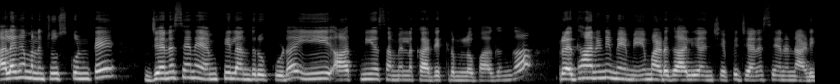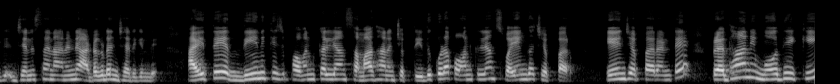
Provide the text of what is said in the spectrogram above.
అలాగే మనం చూసుకుంటే జనసేన ఎంపీలందరూ కూడా ఈ ఆత్మీయ సమ్మేళన కార్యక్రమంలో భాగంగా ప్రధానిని మేము ఏం అడగాలి అని చెప్పి జనసేనని అడిగి జనసేనాని అడగడం జరిగింది. అయితే దీనికి పవన్ కళ్యాణ్ సమాధానం చెప్తే ఇది కూడా పవన్ కళ్యాణ్ స్వయంగా చెప్పారు. ఏం చెప్పారంటే ప్రధాని మోదీకి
